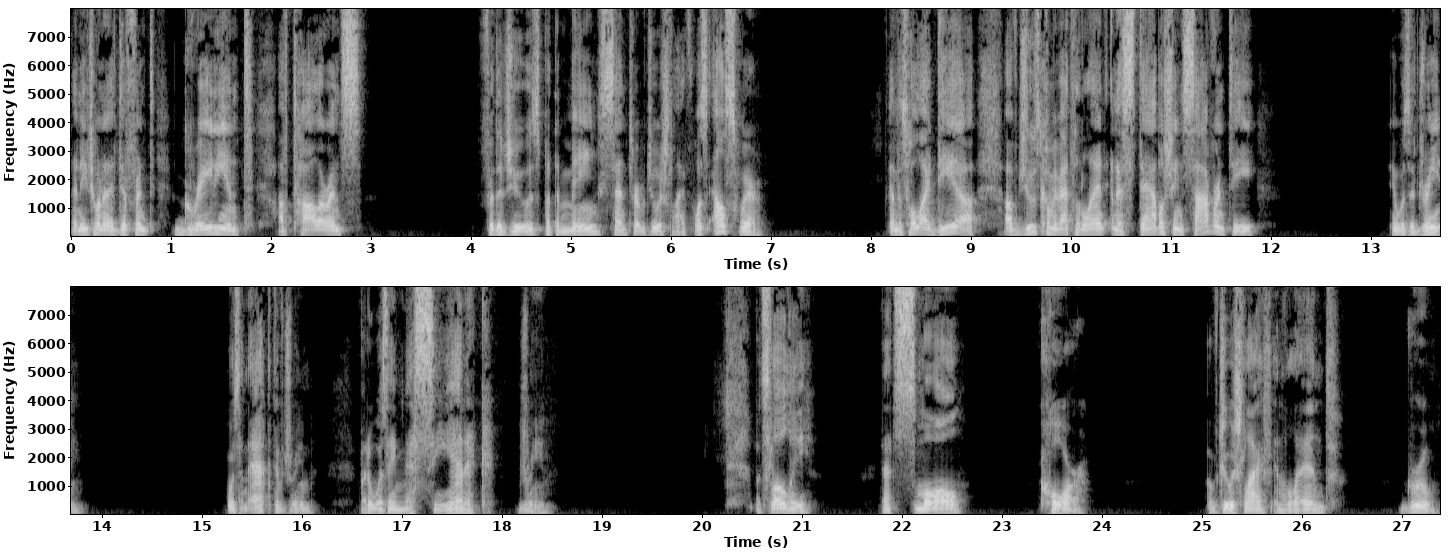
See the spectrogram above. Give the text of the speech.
And each one had a different gradient of tolerance for the Jews, but the main center of Jewish life was elsewhere. And this whole idea of Jews coming back to the land and establishing sovereignty, it was a dream. It was an active dream, but it was a messianic dream. But slowly, that small core of Jewish life in the land grew.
